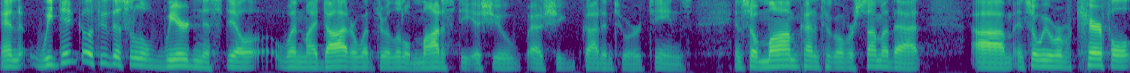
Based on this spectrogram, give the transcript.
And we did go through this little weirdness deal when my daughter went through a little modesty issue as she got into her teens. And so mom kind of took over some of that. Um, and so we were careful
